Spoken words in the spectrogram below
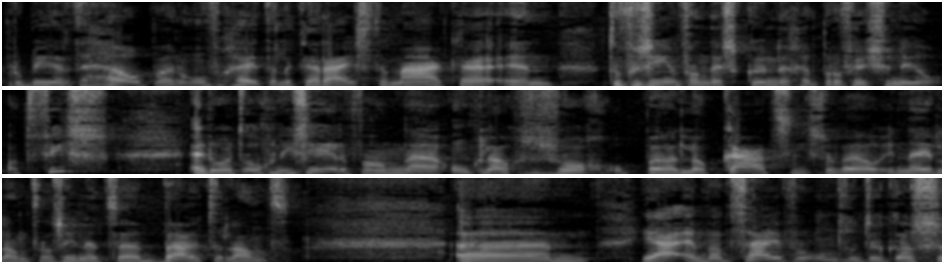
proberen te helpen een onvergetelijke reis te maken. En te voorzien van deskundig en professioneel advies. En door het organiseren van uh, oncologische zorg op uh, locatie, zowel in Nederland als in het buitenland. Um, ja, en wat zij voor ons natuurlijk als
